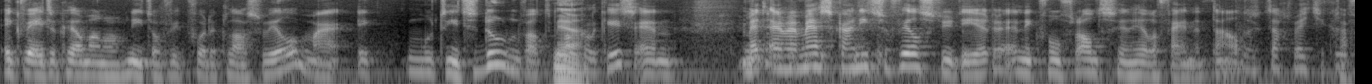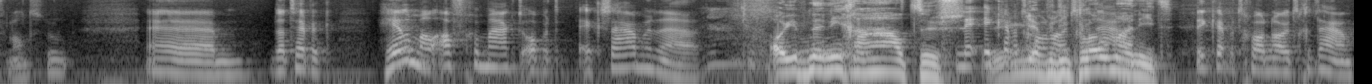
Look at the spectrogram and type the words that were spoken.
Ik weet ook helemaal nog niet of ik voor de klas wil. Maar ik moet iets doen wat Ja. makkelijk is. En met MMS kan je niet zoveel studeren. En ik vond Frans een hele fijne taal. Dus ik dacht, weet je, ik ga Frans doen. Ehm, dat heb ik helemaal afgemaakt op het examen na. Oh, je hebt het niet gehaald dus. Nee, ik heb het je gewoon hebt het diploma gedaan. niet. Ik heb het gewoon nooit gedaan.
